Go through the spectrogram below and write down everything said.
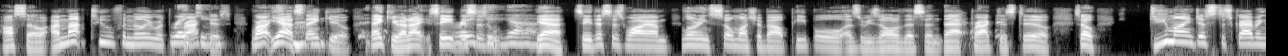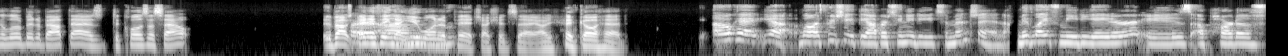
Also, I'm not too familiar with the Reiki. practice. Right. Yes. Thank you. thank you. And I see Reiki, this is, yeah. yeah. See, this is why I'm learning so much about people as a result of this and that practice too. So do you mind just describing a little bit about that as to close us out? About anything um, that you want to um, pitch, I should say. I, go ahead. Okay, yeah. Well, I appreciate the opportunity to mention Midlife Mediator is a part of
